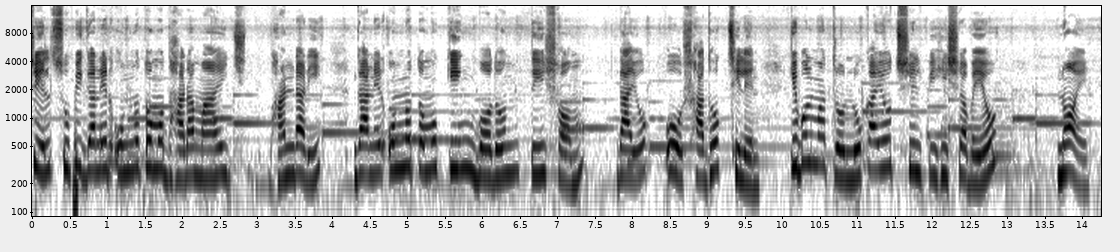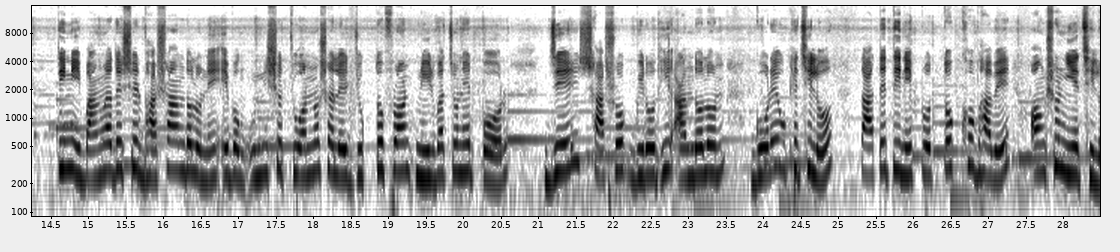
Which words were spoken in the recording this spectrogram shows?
শীল সুফি গানের অন্যতম ধারা মাইজ ভান্ডারী গানের অন্যতম কিংবদন্তি সম গায়ক ও সাধক ছিলেন। কেবলমাত্র লোকায়ত শিল্পী হিসাবেও নয়, তিনি বাংলাদেশের ভাষা আন্দোলনে এবং উনিশশো চুয়ান্ন সালের যুক্তফ্রন্ট নির্বাচনের পর যে শাসক বিরোধী আন্দোলন গড়ে উঠেছিল, তাতে তিনি প্রত্যক্ষভাবে অংশ নিয়েছিল।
